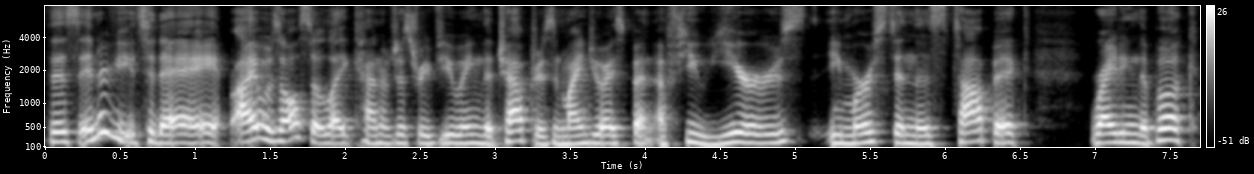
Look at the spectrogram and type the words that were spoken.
this interview today, I was also like kind of just reviewing the chapters. And mind you, I spent a few years immersed in this topic writing the book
